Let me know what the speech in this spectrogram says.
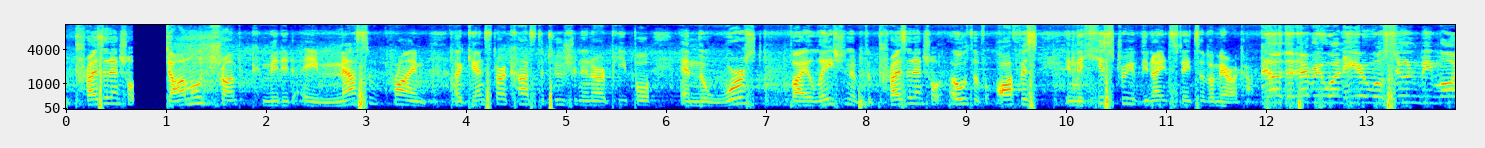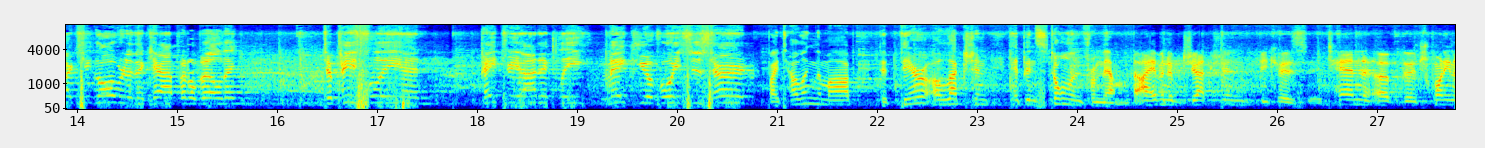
the presidential Donald Trump committed a massive crime against our Constitution and our people, and the worst violation of the presidential oath of office in the history of the United States of America. I know that everyone here will soon be marching over to the Capitol building to peacefully and patriotically make your voices heard. By telling the mob that their election had been stolen from them. I have an objection because 10 of the 29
